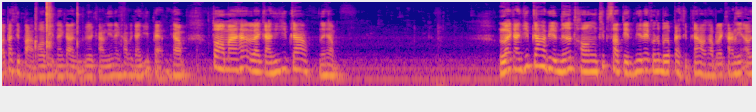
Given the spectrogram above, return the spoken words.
280บบาทพอพี่ในการรายการนี้นะครับรายการ28นะครับ ต่อมาฮะรายการที่29นะครับรายการ29พี่เนื้อทองทิปซาตินพี่เลขคุณเบอร์89ครับรายการนี้เอาไป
